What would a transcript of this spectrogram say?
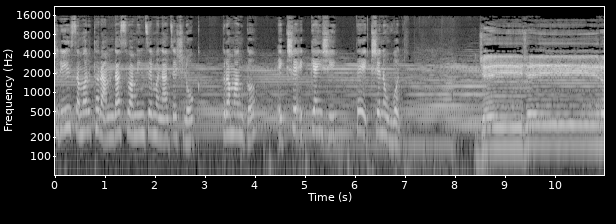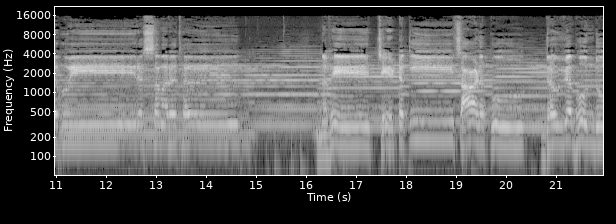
श्री समर्थ रामदास स्वामींचे मनाचे श्लोक क्रमांक एकशे एक्क्याऐंशी ते एकशे नव्वद. जय जय रघुवीर समर्थ. नव्हे चेटकी चाळकू द्रव्य भोंदू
